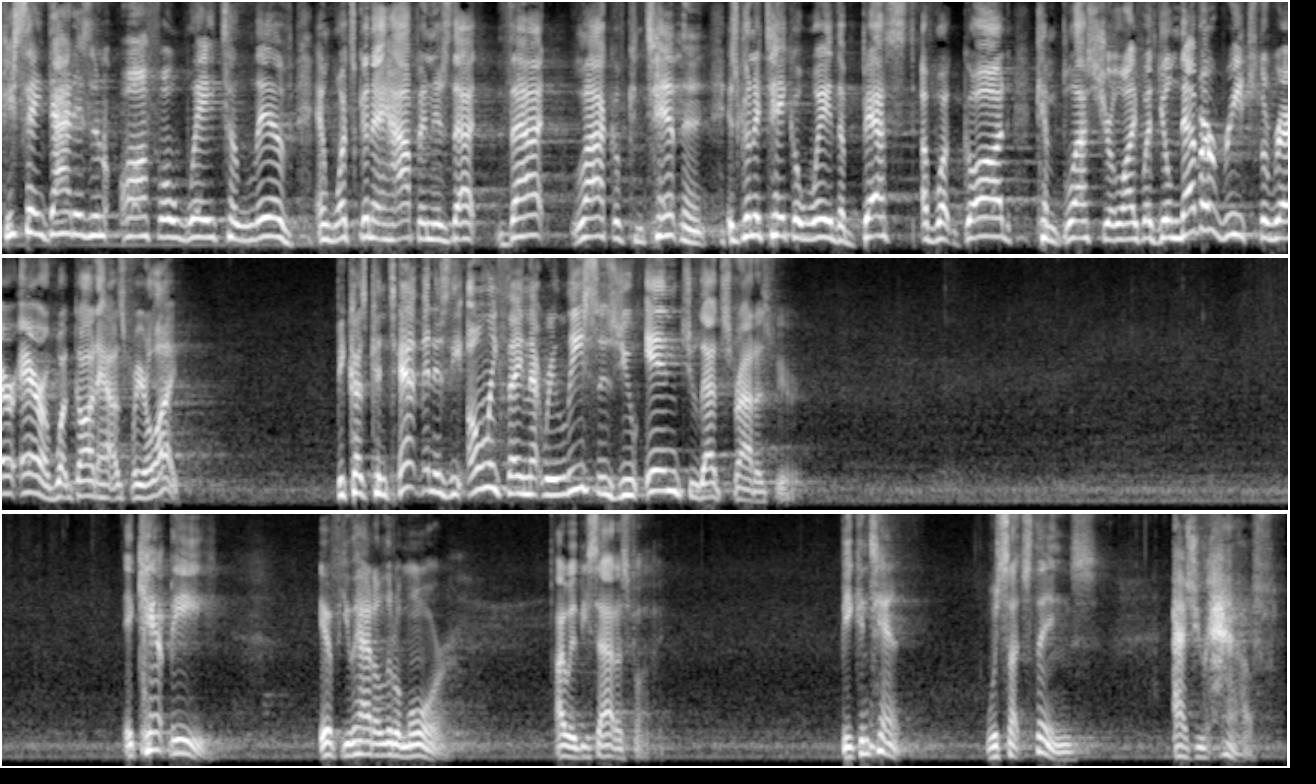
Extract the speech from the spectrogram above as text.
He's saying that is an awful way to live. And what's going to happen is that that lack of contentment is going to take away the best of what God can bless your life with. You'll never reach the rare air of what God has for your life. Because contentment is the only thing that releases you into that stratosphere. It can't be if you had a little more, I would be satisfied. Be content with such things as you have.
